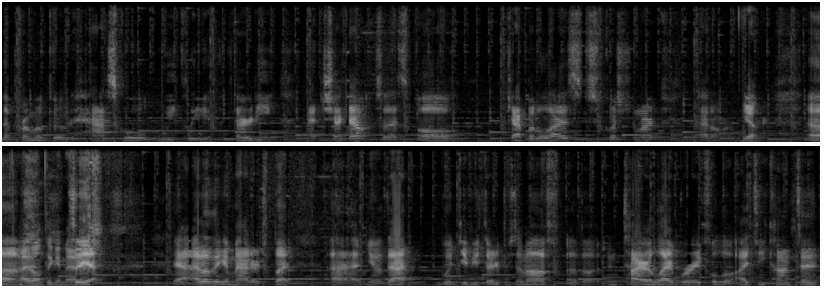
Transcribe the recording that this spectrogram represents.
the promo code Haskell Weekly 30 at checkout. So that's all capitalized question mark. I don't remember. Yep. Um, I don't think it matters. So yeah, yeah, I don't think it matters, but uh, you know that would give you 30% off of an entire library full of IT content.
